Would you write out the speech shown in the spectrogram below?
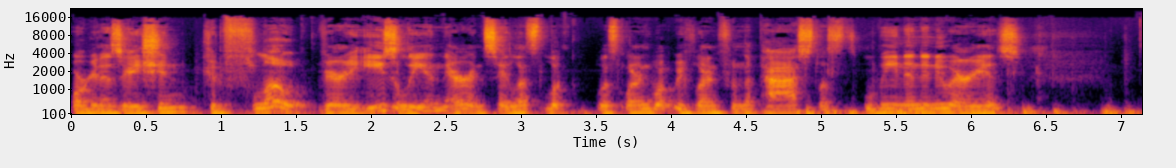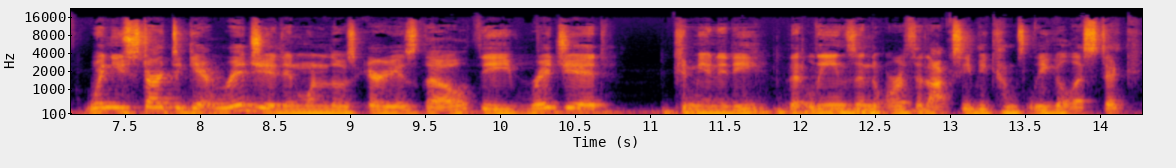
organization could float very easily in there and say, let's look, let's learn what we've learned from the past. Let's lean into new areas. When you start to get rigid in one of those areas, though, the rigid community that leans into orthodoxy becomes legalistic.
